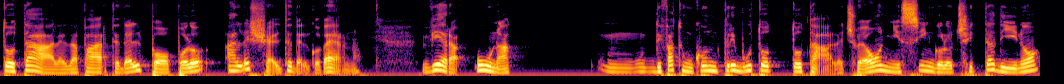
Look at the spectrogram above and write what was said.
totale da parte del popolo alle scelte del governo. Vi era una di fatto un contributo totale, cioè ogni singolo cittadino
